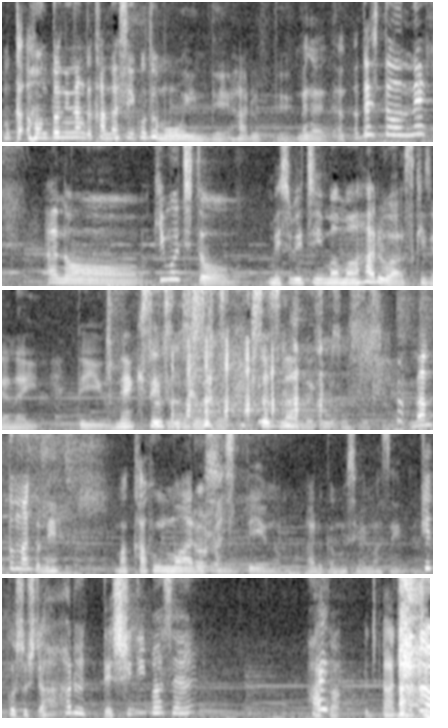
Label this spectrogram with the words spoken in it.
まあか本当になんか悲しいことも多いんで春って。なんかあ私とねあのーキムチとめしべちママ春は好きじゃないっていうね季節の一つ一つなんだけど。なんとなくね、まあ、花粉もあるしっていうのもあるかもしれませんが。結構そして春って死にません？はい。なんかあの自分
